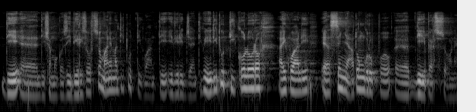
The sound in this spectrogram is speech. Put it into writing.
di, eh, diciamo così, di, risorse umane, ma di tutti quanti i dirigenti, quindi di tutti coloro ai quali è assegnato un gruppo eh, di persone.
